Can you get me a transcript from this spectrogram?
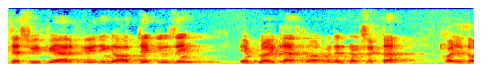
Just if we are creating an object using employee class nominated constructor, what is the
